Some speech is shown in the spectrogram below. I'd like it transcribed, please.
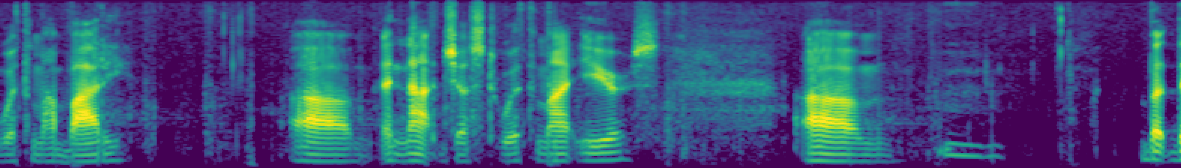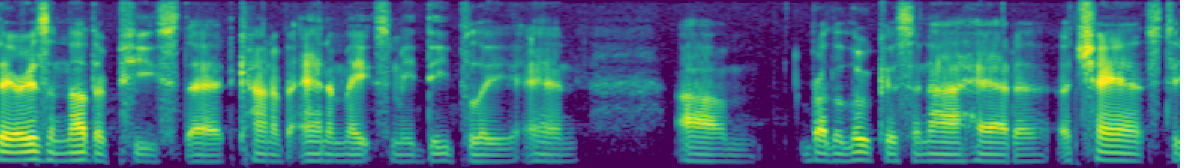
with my body um, and not just with my ears. Um, but there is another piece that kind of animates me deeply, and um, Brother Lucas and I had a, a chance to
